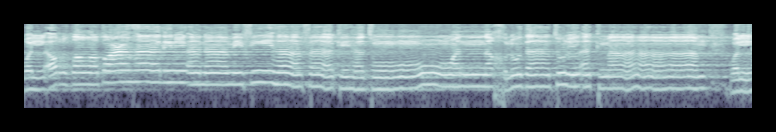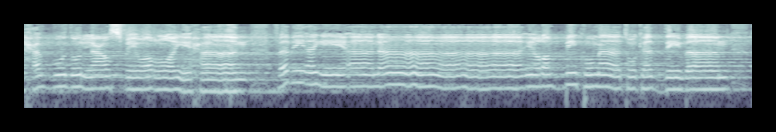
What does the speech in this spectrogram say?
والأرض وضعها للأنام فيها فاكهة والنخل ذات الأكمام والحب ذو العصف والريحان فبأي آلاء ربكما تكذبان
